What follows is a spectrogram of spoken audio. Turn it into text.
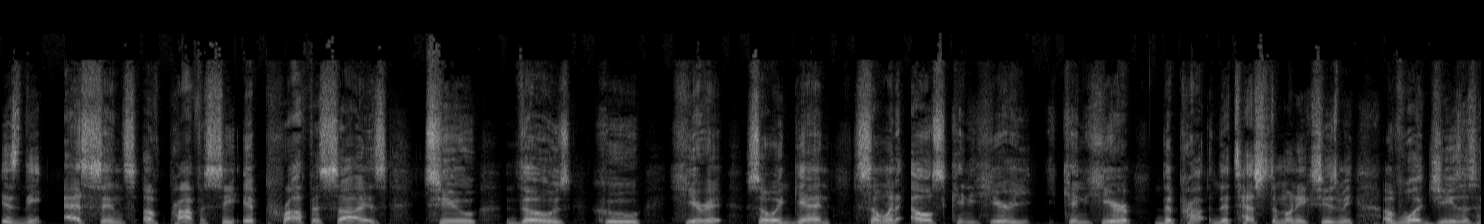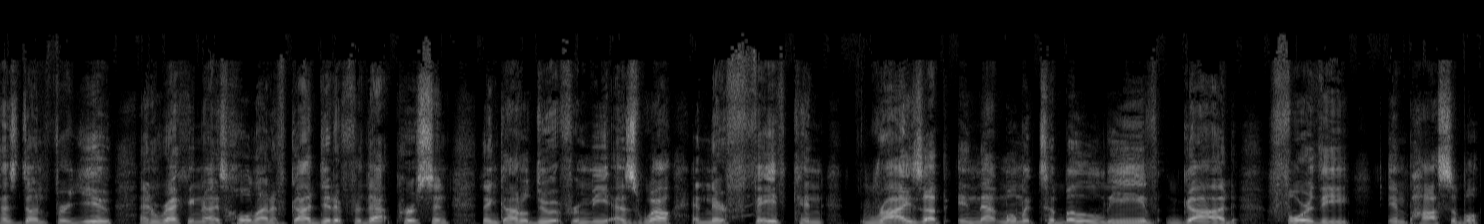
is the essence of prophecy. It prophesies to those who hear it. So again, someone else can hear can hear the the testimony, excuse me, of what Jesus has done for you and recognize, hold on, if God did it for that person, then God will do it for me as well. And their faith can rise up in that moment to believe God for the impossible.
